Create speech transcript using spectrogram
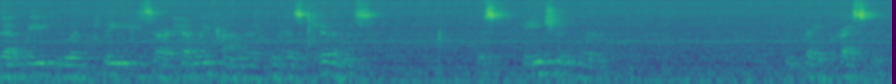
that we would please our Heavenly Father who has given us this ancient word. We pray in Christ's name.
